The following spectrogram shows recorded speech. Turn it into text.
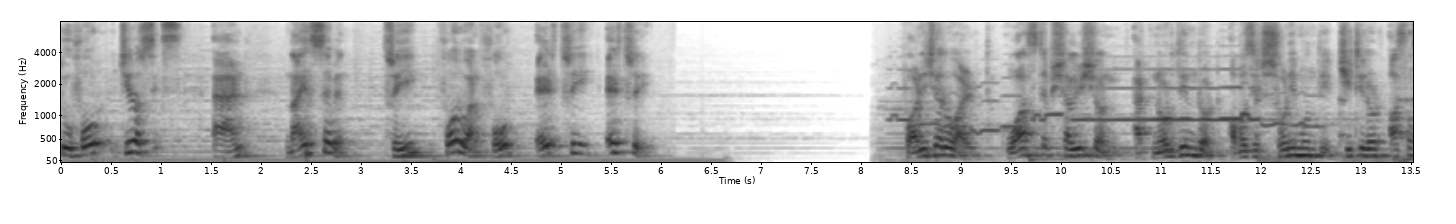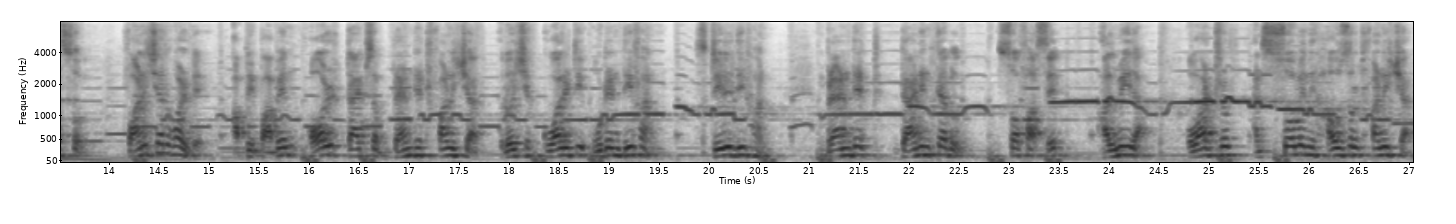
2406 and 973414-8383. Furniture World, One Step Solution at Nordin Road, opposite Sony Mundi, GT Road, Asasol. Furniture ওয়ার্ল্ডে আপনি পাবেন all types of branded furniture রয়েছে quality wooden divan steel divan branded dining table sofa set আলমিরা wardrobe and so many household furniture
